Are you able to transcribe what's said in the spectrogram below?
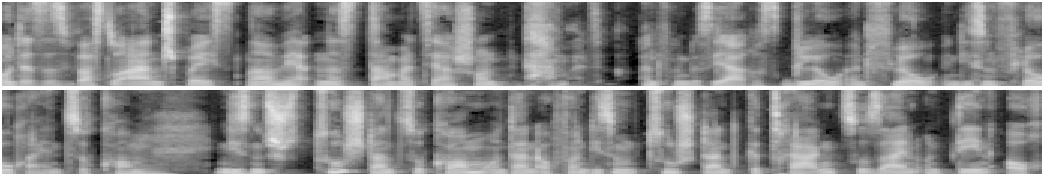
Und das ist, was du ansprichst, ne? wir hatten das damals ja schon, damals, Anfang des Jahres, Glow and Flow, in diesen Flow reinzukommen, mhm. in diesen Zustand zu kommen und dann auch von diesem Zustand getragen zu sein und den auch,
